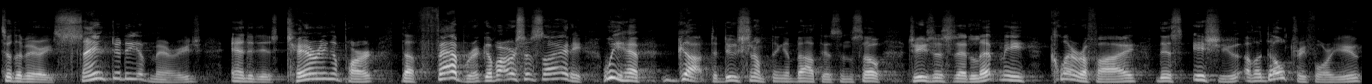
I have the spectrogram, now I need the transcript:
to the very sanctity of marriage and it is tearing apart the fabric of our society. We have got to do something about this. And so Jesus said, Let me clarify this issue of adultery for you.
